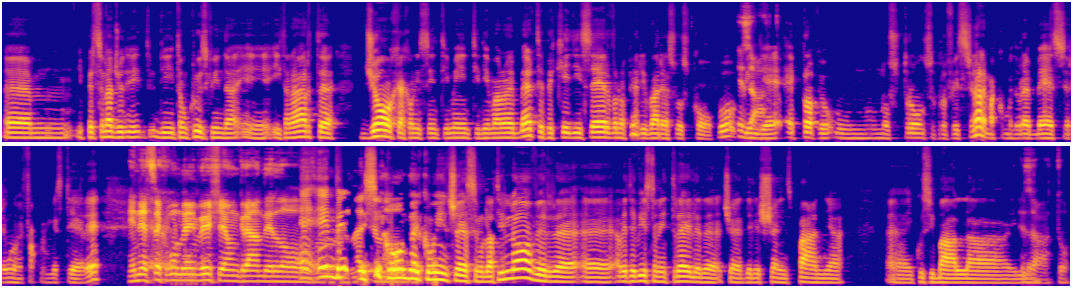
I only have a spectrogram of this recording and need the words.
ehm, il personaggio di di Tom Cruise, quindi, ehm, Ethan Hart gioca con i sentimenti di Emanuele Berti perché gli servono per arrivare al suo scopo, Esatto. quindi è, è proprio un- uno stronzo professionale, ma come dovrebbe essere uno che fa quel mestiere. E nel Eh, secondo invece è un grande lover. e, e invece National secondo lover. comincia a essere un Latin lover. eh, avete visto nei trailer c'è delle scene in Spagna eh, in cui si balla, il- Esatto.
